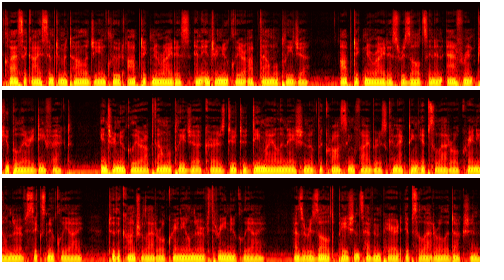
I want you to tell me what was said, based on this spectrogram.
Classic eye symptomatology include optic neuritis and internuclear ophthalmoplegia. Optic neuritis results in an afferent pupillary defect. Internuclear ophthalmoplegia occurs due to demyelination of the crossing fibers connecting ipsilateral cranial nerve 6 nuclei to the contralateral cranial nerve 3 nuclei. As a result, patients have impaired ipsilateral adduction.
